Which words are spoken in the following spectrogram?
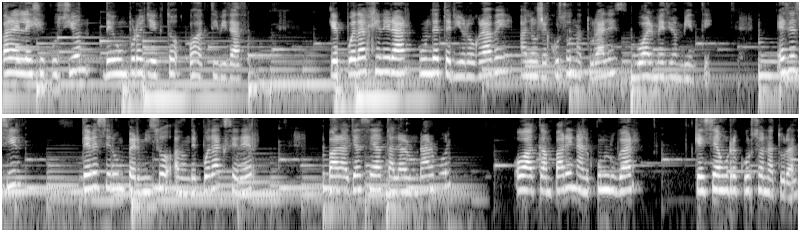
para la ejecución de un proyecto o actividad que pueda generar un deterioro grave a los recursos naturales o al medio ambiente. Es decir, debe ser un permiso a donde pueda acceder para ya sea talar un árbol o acampar en algún lugar que sea un recurso natural.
